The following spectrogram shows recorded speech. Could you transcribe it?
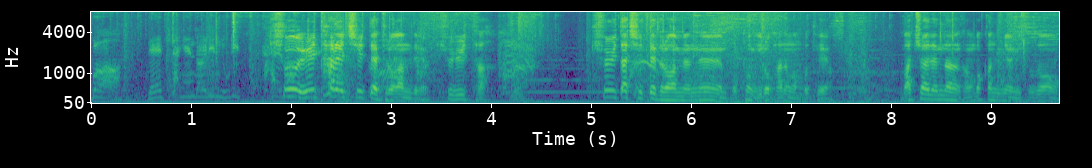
뭐내 땅에 널린 우리 스카이 Q 1타를 칠 때 들어가면 돼요. Q 1타. Q 1타 칠 때 들어가면은 보통 2로 반응은 못해요. 맞춰야 된다는 강박관념이 있어서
